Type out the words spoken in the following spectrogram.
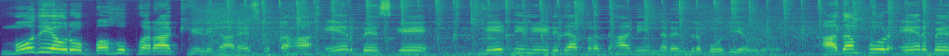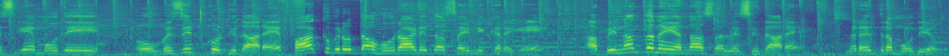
ಮೋದಿ ಅವರು ಬಹುಪರಾಕ್ ಹೇಳಿದ್ದಾರೆ. ಸ್ವತಃ ಏರ್ ಬೇಸ್ಗೆ ಭೇಟಿ ನೀಡಿದ ಪ್ರಧಾನಿ ನರೇಂದ್ರ ಮೋದಿ ಅವರು ಆದಂಪುರ್ ಏರ್ ಬೇಸ್ಗೆ ಮೋದಿ ವಿಸಿಟ್ ಕೊಟ್ಟಿದ್ದಾರೆ. ಪಾಕ್ ವಿರುದ್ಧ ಹೋರಾಡಿದ ಸೈನಿಕರಿಗೆ ಅಭಿನಂದನೆಯನ್ನ ಸಲ್ಲಿಸಿದ್ದಾರೆ ನರೇಂದ್ರ ಮೋದಿ ಅವರು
